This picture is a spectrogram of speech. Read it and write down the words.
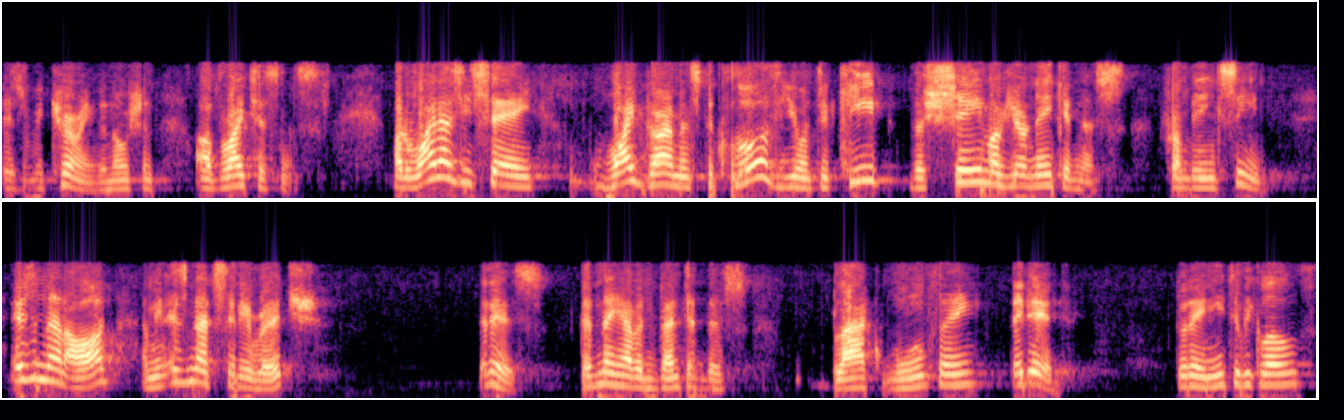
is recurring, the notion of righteousness. But why does he say white garments to clothe you and to keep the shame of your nakedness from being seen? Isn't that odd? I mean, isn't that city rich? It is. Didn't they have invented this black wool thing? They did. Do they need to be clothed?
